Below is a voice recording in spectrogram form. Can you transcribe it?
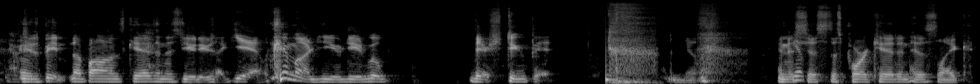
and he's beating up on his kids, and this Geodude's like, yeah, come on, Geodude, we'll they're stupid. Know? And it's Yep. just this poor kid and his like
